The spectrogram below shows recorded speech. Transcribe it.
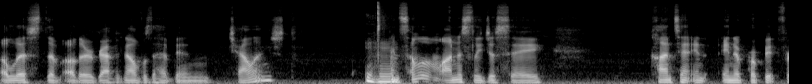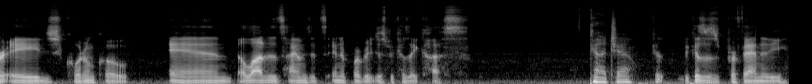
a list of other graphic novels that have been challenged, Mhm. and some of them honestly just say content in, inappropriate for age, quote unquote, and a lot of the times it's inappropriate just because they cuss Gotcha. because it's profanity.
